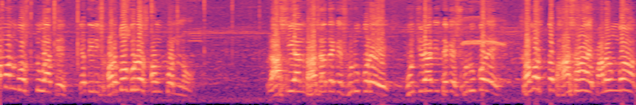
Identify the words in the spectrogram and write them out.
এমন বস্তু আছে যে তিনি সর্বগুলো সম্পন্ন রাশিয়ান ভাষা থেকে শুরু করে গুজরাটি থেকে শুরু করে সমস্ত ভাষায় পারঙ্গত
